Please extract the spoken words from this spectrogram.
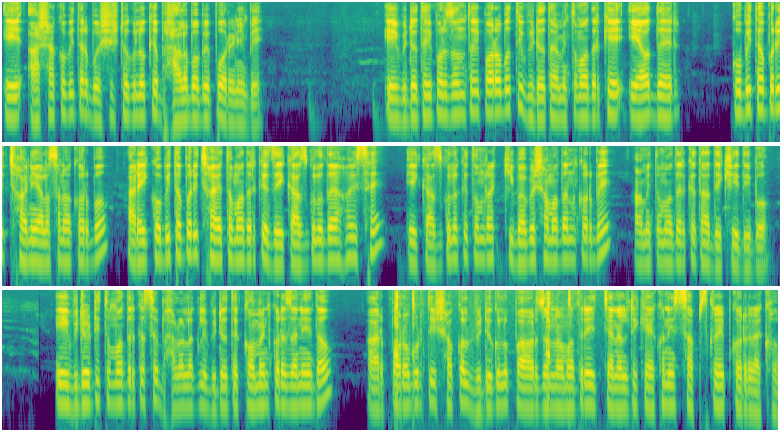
এই আশা কবিতার বৈশিষ্ট্যগুলোকে ভালোভাবে পড়ে নেবে। এই ভিডিওতে এই পর্যন্তই। পরবর্তী ভিডিওতে আমি তোমাদেরকে এ অধ্যায়ের কবিতা পরিচ্ছয় নিয়ে আলোচনা করব। আর এই কবিতা পরিচ্ছয়ে তোমাদেরকে যেই কাজগুলো দেওয়া হয়েছে, এই কাজগুলোকে তোমরা কীভাবে সমাধান করবে, আমি তোমাদেরকে তা দেখিয়ে দিব। এই ভিডিওটি তোমাদের কাছে ভালো লাগলে ভিডিওতে কমেন্ট করে জানিয়ে দাও। আর পরবর্তী সকল ভিডিওগুলো পাওয়ার জন্য আমাদের এই চ্যানেলটিকে এখনই সাবস্ক্রাইব করে রাখো।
